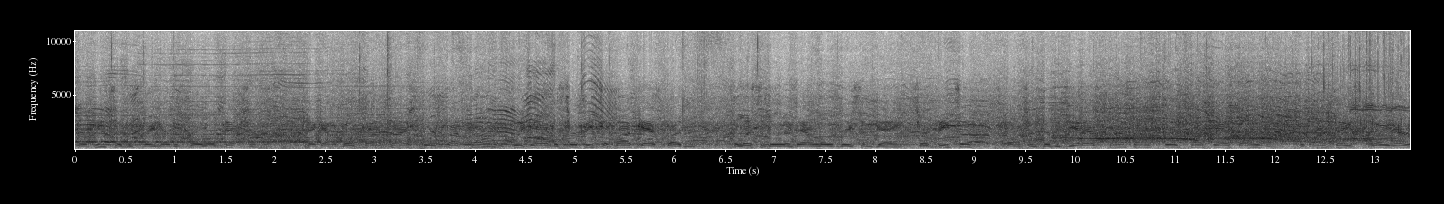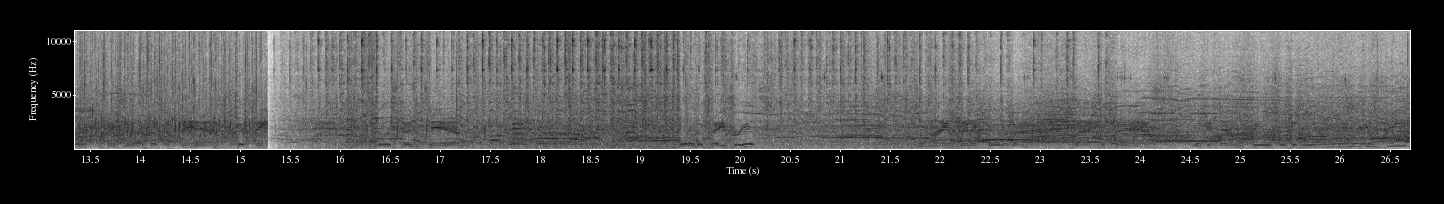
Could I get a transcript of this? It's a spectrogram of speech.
Sir Pizza, the three Murfreesboro locations. Check out GoPrimetimeSports.com and click on the Sir Pizza podcast button to listen to and download recent games. Sir Pizza sponsors WGNS Primetime Sports Podcast online. Devontae Slater picks it up at the 10, 15. First and 10 for the Patriots. Ryan's in at quarterback. Back to pass. Looking downfield, looking long, looking deep.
